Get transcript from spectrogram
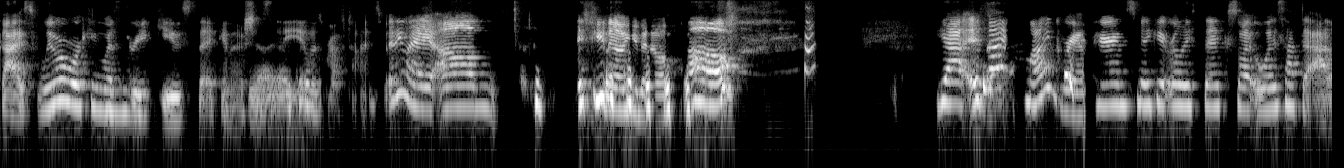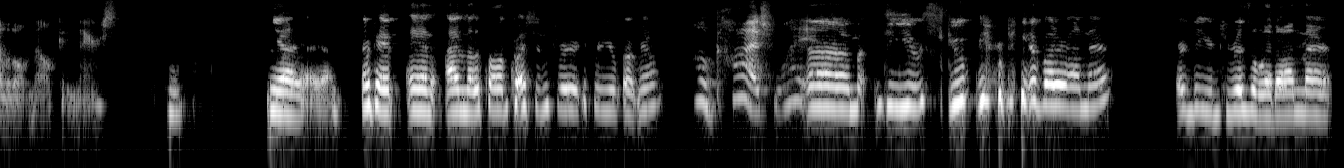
Guys, we were working with Mhm. three Qs thick in Ocean Yeah, yeah, City. yeah. It was rough times. But anyway, um, if you know, you know. Um, yeah, if I, my grandparents make it really thick, so I always have to add a little milk in theirs. Yeah, yeah, yeah. Okay, and I have another follow up question for for your oatmeal. Oh gosh, what? Um, do you scoop your peanut butter on there, or do you drizzle it on there?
